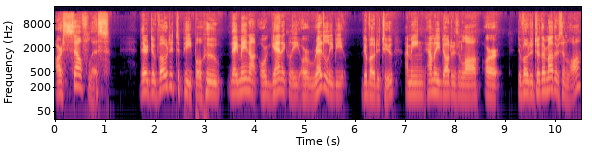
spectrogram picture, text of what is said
are selfless, they're devoted to people who they may not organically or readily be devoted to. I mean, how many daughters in law are devoted to their mothers in law?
